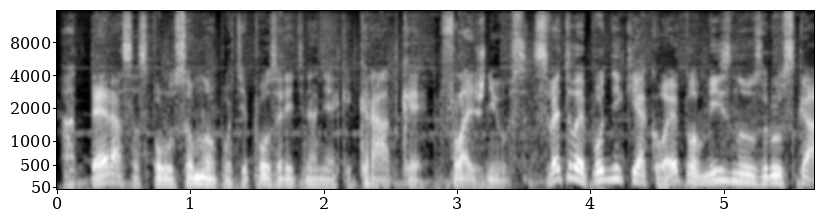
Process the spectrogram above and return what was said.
A teraz sa spolu so mnou poďte pozrieť na nejaké krátke flash news. Svetové podniky ako Apple miznú z Ruska.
